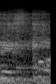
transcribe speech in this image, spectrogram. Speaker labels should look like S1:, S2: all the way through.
S1: let's go.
